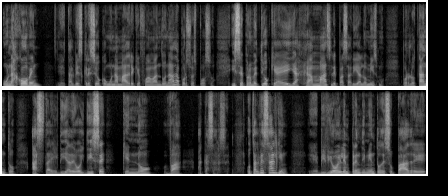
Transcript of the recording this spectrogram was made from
Una joven eh, tal vez creció con una madre que fue abandonada por su esposo y se prometió que a ella jamás le pasaría lo mismo. Por lo tanto, hasta el día de hoy dice que no va a casarse. O tal vez alguien eh, vivió el emprendimiento de su padre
